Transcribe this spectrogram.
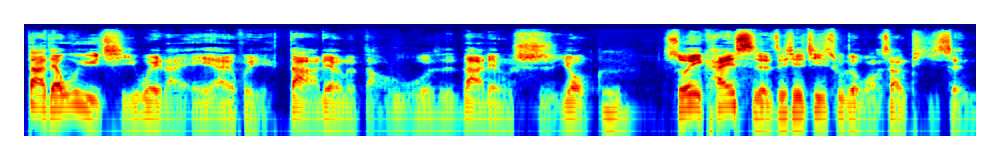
大家预期未来 AI 会大量的导入或者是大量使用，嗯，所以开始了这些技术的往上提升，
